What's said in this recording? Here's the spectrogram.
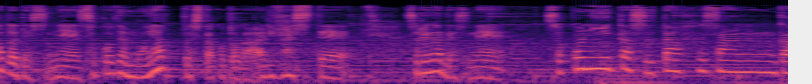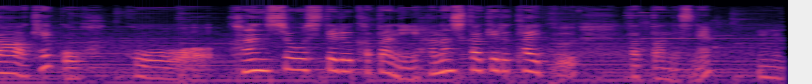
ただですねそこでもやっとしたことがありましてそれがですねそこにいたスタッフさんが結構こう鑑賞してる方に話しかけるタイプだったんですね。うん、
